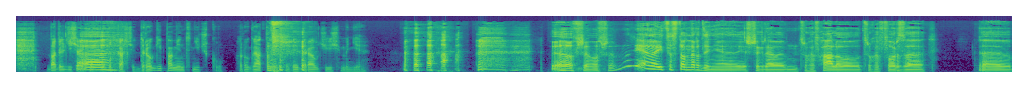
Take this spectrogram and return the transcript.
Badyl dzisiaj po, po podcaście. Drogi pamiętniczku, rogaty wybrał dziś mnie. Owszem, owszem. No nie, no i co standardy, nie? Jeszcze grałem trochę w Halo, trochę w Forza, e,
